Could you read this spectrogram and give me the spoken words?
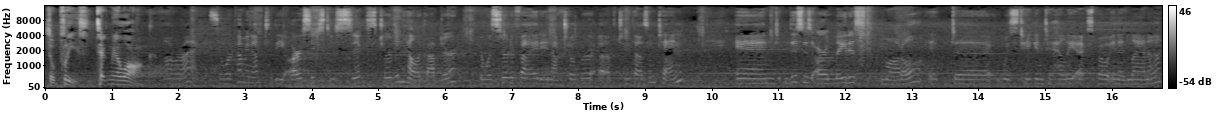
So please, take me along All right, so we're coming up to the R66 turbine helicopter. It was certified in October of 2010. And this is our latest model. It uh, was taken to Heli Expo in Atlanta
